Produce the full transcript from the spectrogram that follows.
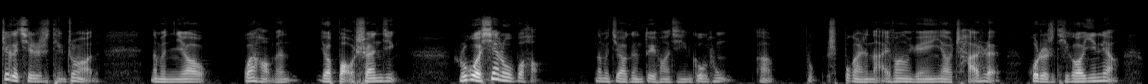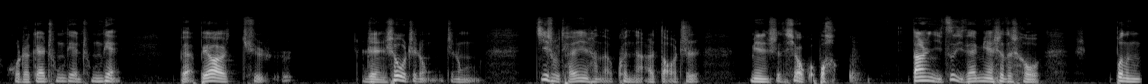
这个其实是挺重要的。那么你要关好门，要保持安静。如果线路不好，那么就要跟对方进行沟通啊，不不管是哪一方的原因要查出来，或者是提高音量，或者该充电充电，不要不要去忍受这种这种技术条件上的困难而导致面试的效果不好。当然你自己在面试的时候不能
